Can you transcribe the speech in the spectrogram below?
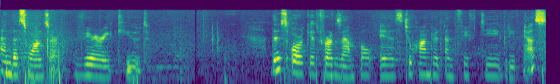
And the swans are very cute. This orchid, for example, is 250 hryvnias.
